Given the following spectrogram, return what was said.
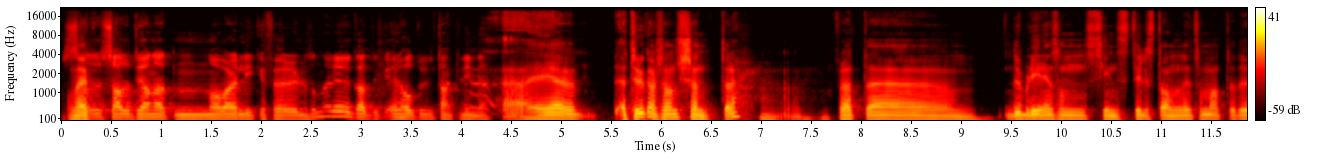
Sa du, sa du til han at nå var det like før, eller noe sånt, eller, gadd eller holdt du tanken inne? Jeg, jeg, jeg tror kanskje han skjønte det. For at eh, du blir i en sånn sinnstilstand, liksom, at du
